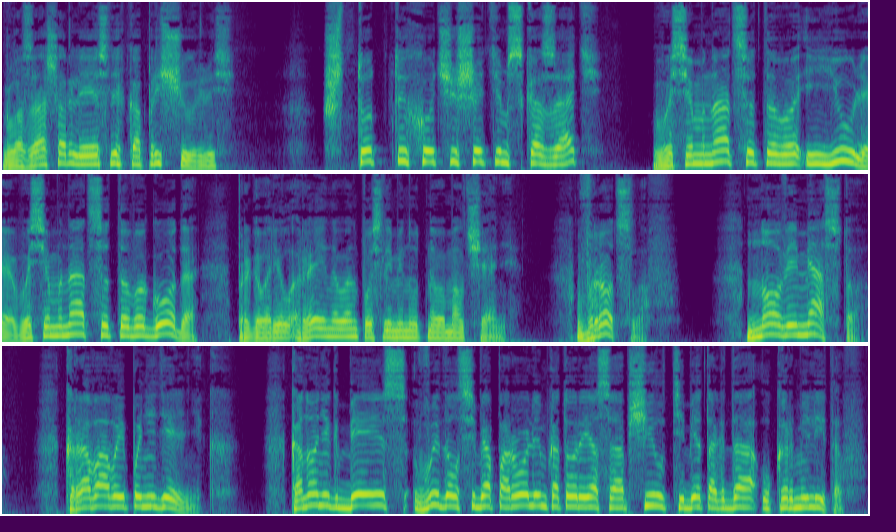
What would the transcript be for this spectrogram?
Глаза Шарлея слегка прищурились. Что ты хочешь этим сказать? 18 июля 18 года, проговорил Рейнован после минутного молчания. Вроцлав. Нове место. Кровавый понедельник. Каноник Бейс выдал себя паролем, который я сообщил тебе тогда у кармелитов.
